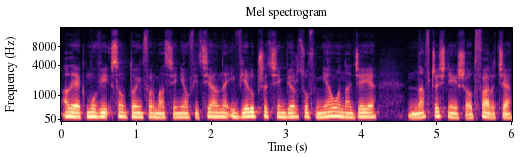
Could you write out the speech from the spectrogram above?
ale jak mówi, są to informacje nieoficjalne i wielu przedsiębiorców miało nadzieję na wcześniejsze otwarcie.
